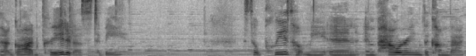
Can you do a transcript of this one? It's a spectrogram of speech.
that God created us to be. So please help me in empowering the comeback.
